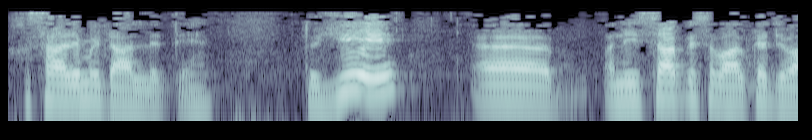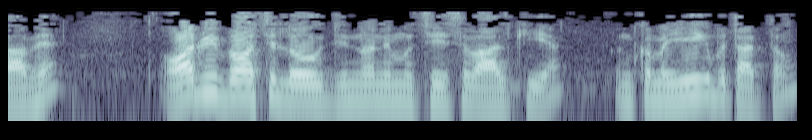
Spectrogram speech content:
خسارے میں ڈال لیتے ہیں۔ تو یہ انیس صاحب کے سوال کا جواب ہے۔ اور بھی بہت سے لوگ جنہوں نے مجھ سے سوال کیا، ان کو میں یہی بتاتا ہوں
